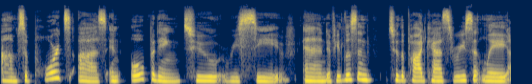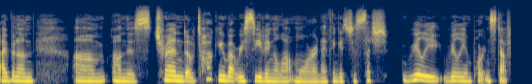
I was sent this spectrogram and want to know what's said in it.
um, supports us in opening to receive. And if you listened to the podcast recently, I've been on um, on this trend of talking about receiving a lot more, and I think it's just such really, really important stuff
